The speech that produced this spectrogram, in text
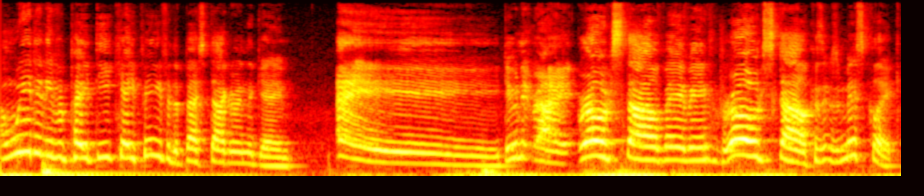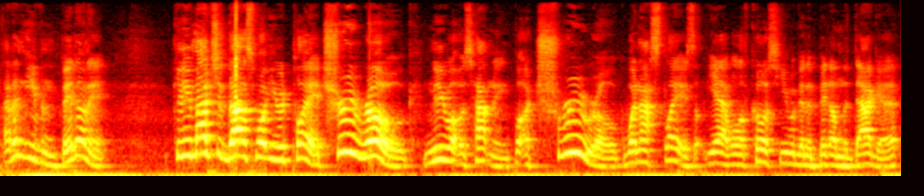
and we didn't even pay DKP for the best dagger in the game. Hey, doing it right. Rogue style, baby. Rogue style, because it was a misclick. I didn't even bid on it. Can you imagine that's what you would play? A true rogue knew what was happening, but a true rogue, when asked later, is like, yeah, well, of course you were going to bid on the dagger.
